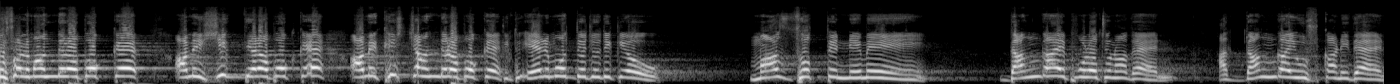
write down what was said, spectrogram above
মুসলমানদেরও পক্ষে, আমি শিখদেরও পক্ষে, আমি খ্রিস্টানদেরও পক্ষে। কিন্তু এর মধ্যে যদি কেউ মাছ ধরতে নেমে, দাঙ্গায় প্ররোচনা দেন আর দাঙ্গায় উস্কানি দেন,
